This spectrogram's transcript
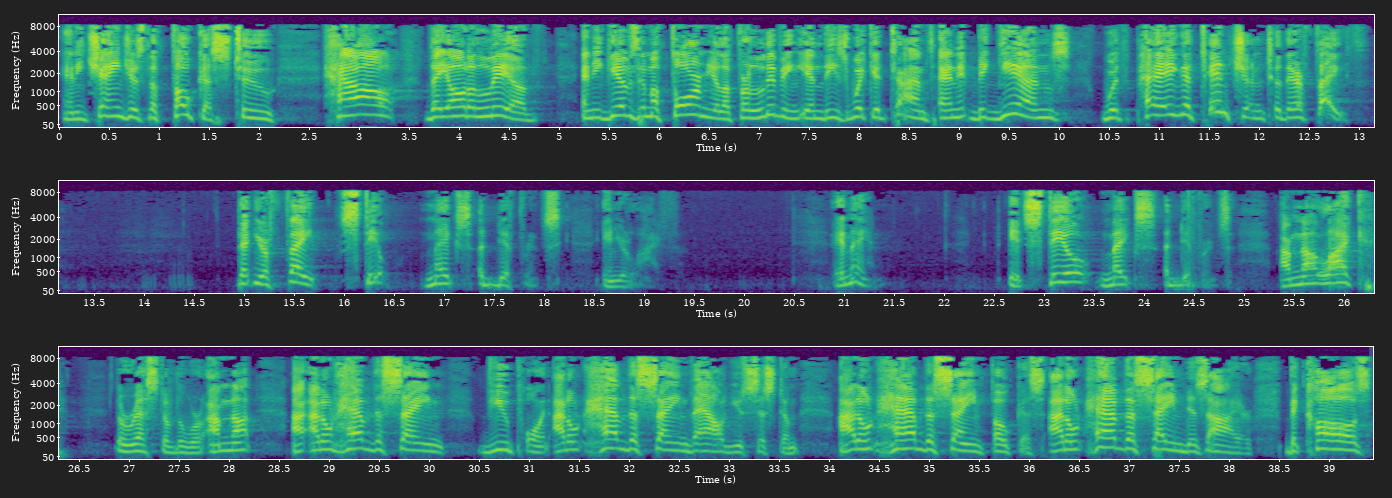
And he changes the focus to how they ought to live and he gives them a formula for living in these wicked times. And it begins with paying attention to their faith. That your faith still makes a difference in your life. Amen. It still makes a difference. I'm not like the rest of the world. I'm not, I, I don't have the same viewpoint. I don't have the same value system. I don't have the same focus. I don't have the same desire because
